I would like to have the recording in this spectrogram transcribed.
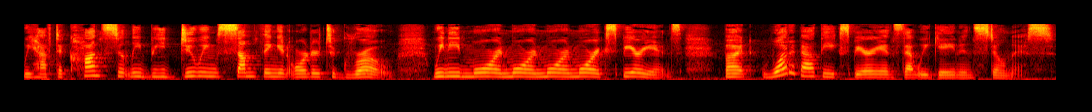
we have to constantly be doing something in order to grow. We need more and more and more and more experience. But what about the experience that we gain in stillness?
